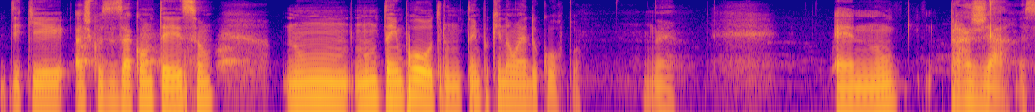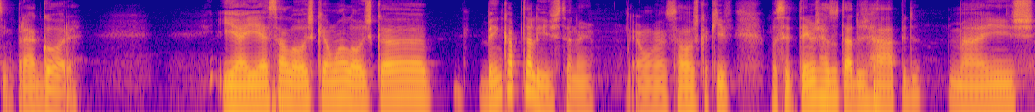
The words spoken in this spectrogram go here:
de que as coisas aconteçam num, num tempo ou outro, num tempo que não é do corpo, né? É no pra já, assim, pra agora. E aí essa lógica é uma lógica bem capitalista, né? É uma, essa lógica que você tem os resultados rápido, mas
